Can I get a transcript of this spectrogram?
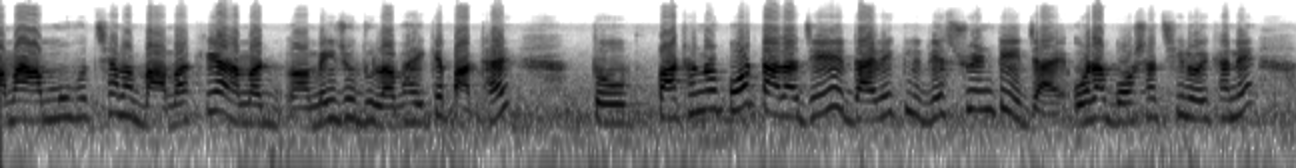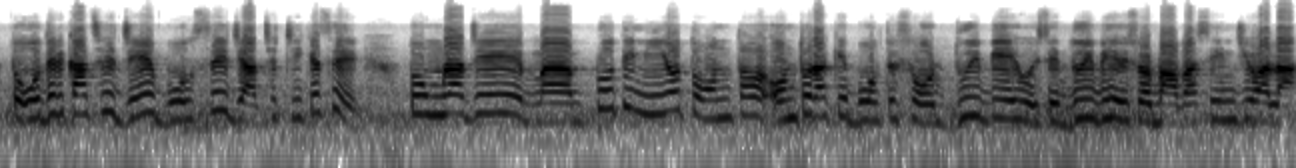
আমার আম্মু হচ্ছে আমার বাবাকে আর আমার মেজো দুলা ভাইকে পাঠায়। তো পাঠানোর পর তারা যে ডাইরেক্টলি রেস্টুরেন্টেই যায়, ওরা বসা ছিল ওইখানে তো ওদের কাছে যে বলছে যে আচ্ছা ঠিক আছে, তোমরা যে প্রতিনিয়ত অন্ত- অন্তরাকে বলতেছো, ওর দুই বিয়ে হয়েছে, দুই বিয়ে হয়েছে, ওর বাবা সেনজিওয়ালা।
